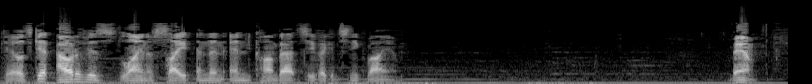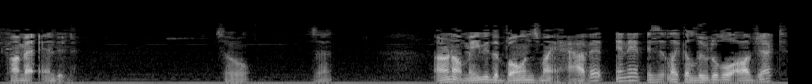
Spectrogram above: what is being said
Okay, let's get out of his line of sight and then end combat, see if I can sneak by him. Bam! Combat ended. So, is that... I don't know, maybe the bones might have it in it? Is it like a lootable object?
